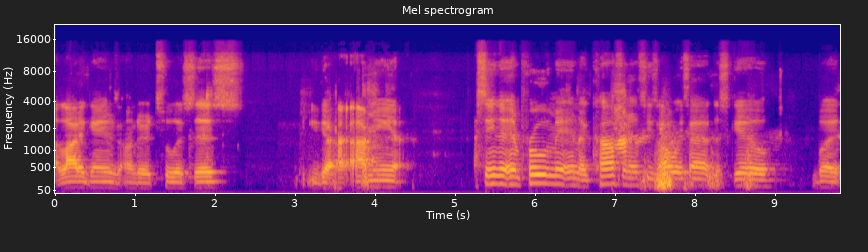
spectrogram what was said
A lot of games under two assists. You got. I I mean, I seen the improvement and the confidence. He's always had the skill, but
